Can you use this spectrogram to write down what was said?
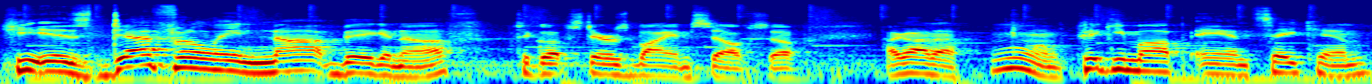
He is definitely not big enough to go upstairs by himself, so I gotta mm, pick him up and take him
